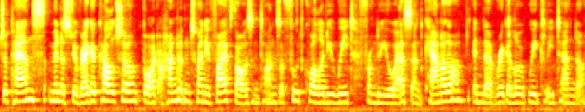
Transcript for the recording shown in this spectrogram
Japan's Ministry of Agriculture bought 125,000 tons of food quality wheat from the US and Canada in their regular weekly tender.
